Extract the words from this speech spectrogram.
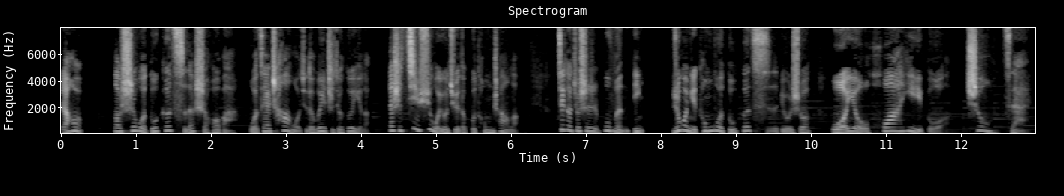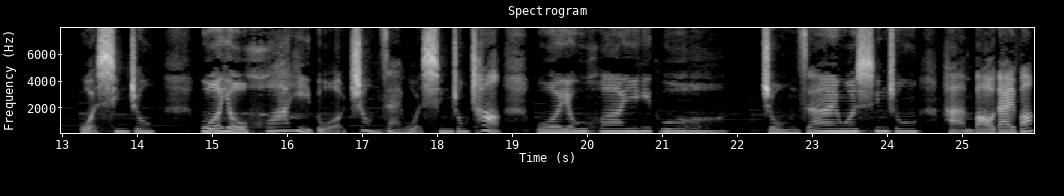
然后老师，我读歌词的时候吧，我在唱，我觉得位置就对了，但是继续我又觉得不通畅了，这个就是不稳定。如果你通过读歌词，比如说我有花一朵种在。我心中，我有花一朵种在我心中。唱，我有花一朵种在我心中，含苞待放。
